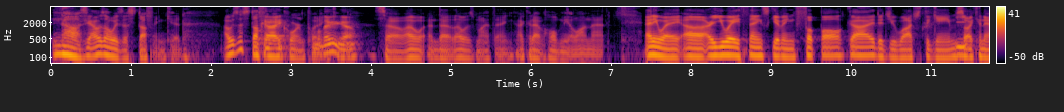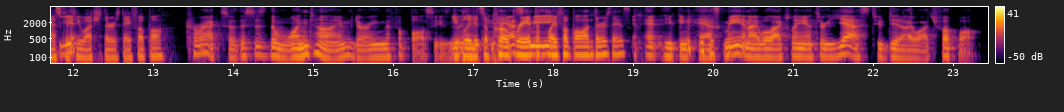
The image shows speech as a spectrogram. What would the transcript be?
No, see, I was always a stuffing kid. I was a stuffing Okay. and corn Well, pudding. there you kid. go. So I that that was my thing. I could have a whole meal on that. Anyway, uh, are you a Thanksgiving football guy? Did you watch the game? So I can ask yeah. if you watch Thursday football. Correct. So this is the one time during the football season. You believe it's can ask appropriate to play football on Thursdays? And you can ask me, and I will actually answer yes to did I watch football?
